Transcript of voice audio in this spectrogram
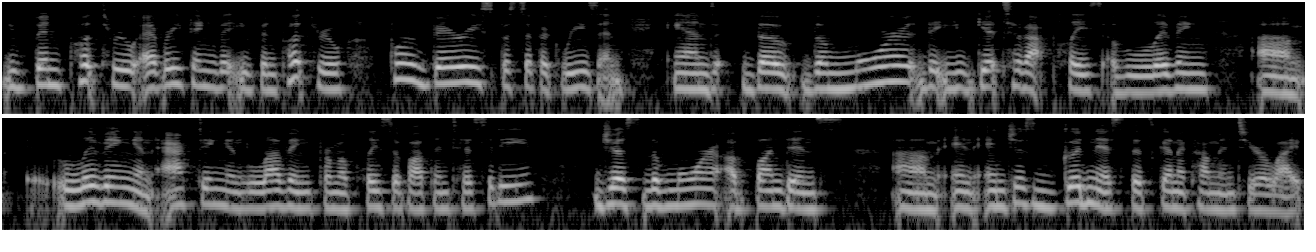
You've been put through everything that you've been put through for a very specific reason. And the the more that you get to that place of living, um, living and acting and loving from a place of authenticity, just the more abundance um, and and just goodness that's going to come into your life,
